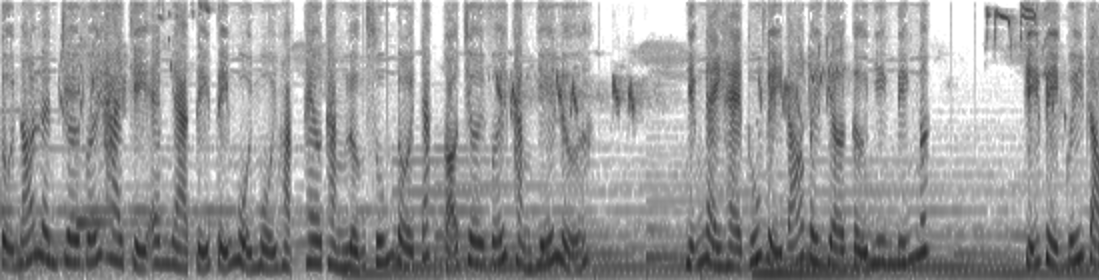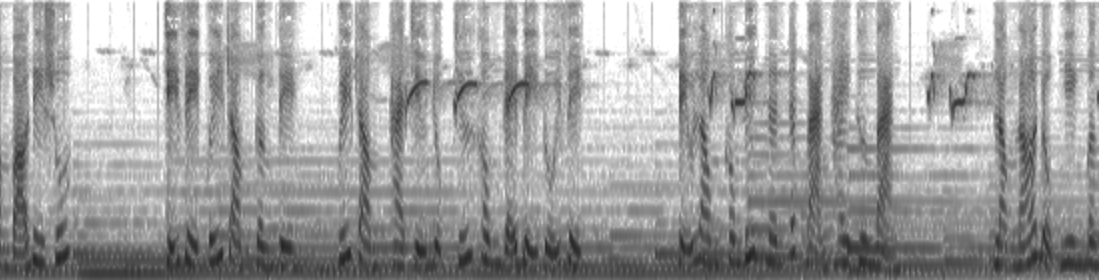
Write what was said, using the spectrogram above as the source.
tụi nó lên chơi với hai chị em nhà tỷ tỷ muội muội hoặc theo thằng Lượng xuống đồi cắt cỏ chơi với thằng dế lửa. Những ngày hè thú vị đó bây giờ tự nhiên biến mất. Chỉ vì quý rồng bỏ đi suốt. Chỉ vì quý rồng cần tiền quý rồng thà chịu nhục chứ không để bị đuổi việc. Tiểu long không biết nên trách bạn hay thương bạn. Lòng nó đột nhiên bâng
